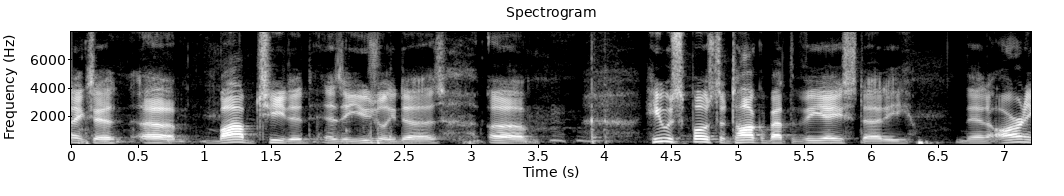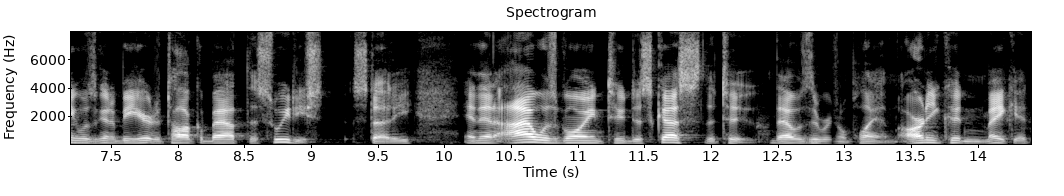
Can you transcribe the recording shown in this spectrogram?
Thanks, Ed. Uh, Bob cheated, as he usually does. Uh, he was supposed to talk about the VA study. Then Arnie was going to be here to talk about the Swedish study. And then I was going to discuss the two. That was the original plan. Arnie couldn't make it.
